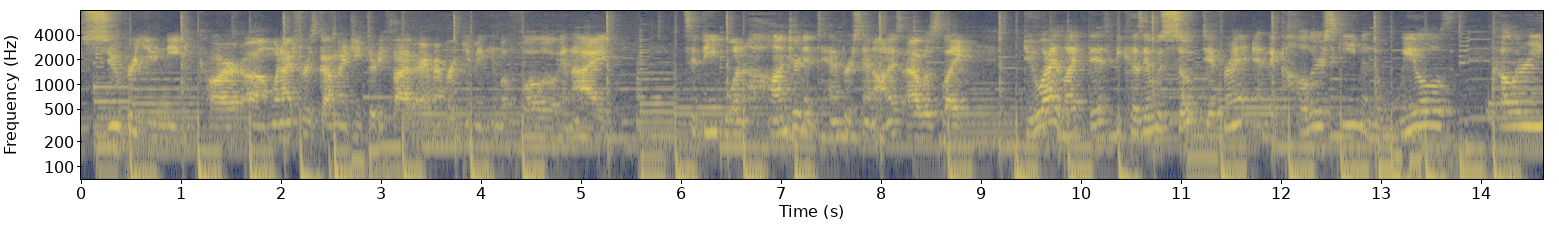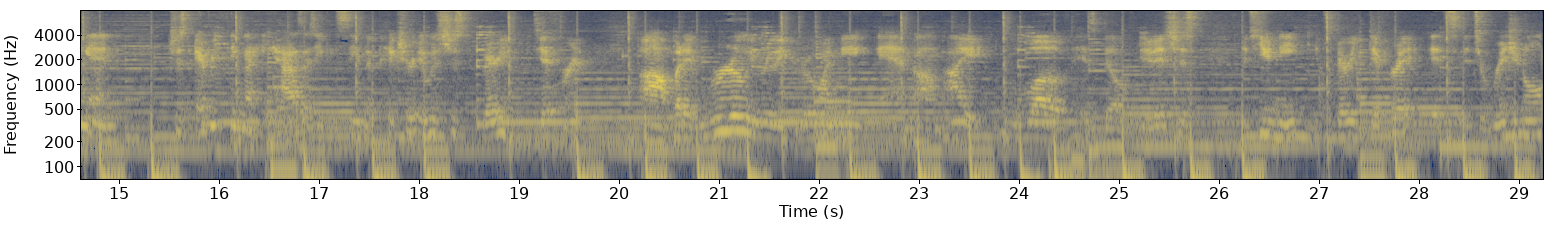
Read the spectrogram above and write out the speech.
super unique car. Um, when I first got my G35, I remember giving him a follow and I, to be 110% honest, I was like, do I like this? Because it was so different and the color scheme and the wheels coloring and just everything that he has as you can see in the picture, it was just very different. Um, but it really, really grew on me and um, I love his build. Dude. It's just, it's unique, it's very different, it's, it's original.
